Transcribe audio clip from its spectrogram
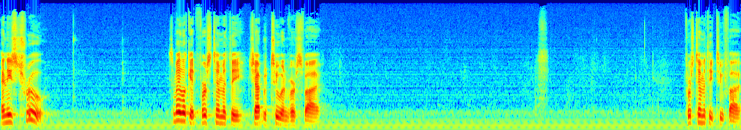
And he's true. Somebody look at 1 Timothy chapter 2 and verse 5. First Timothy 2 5.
